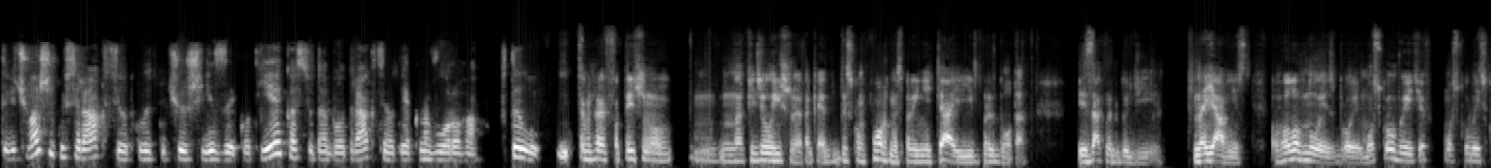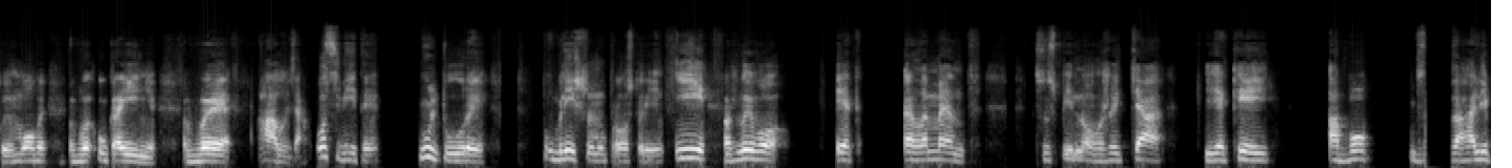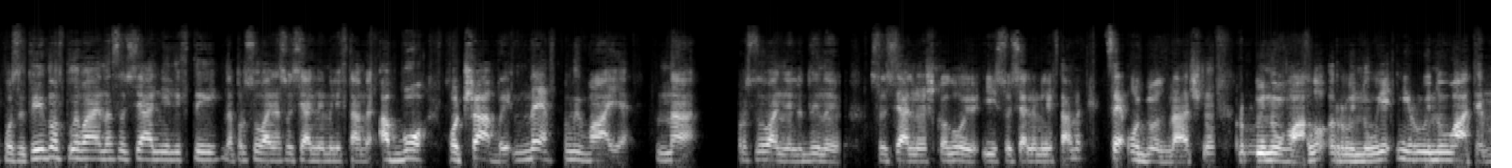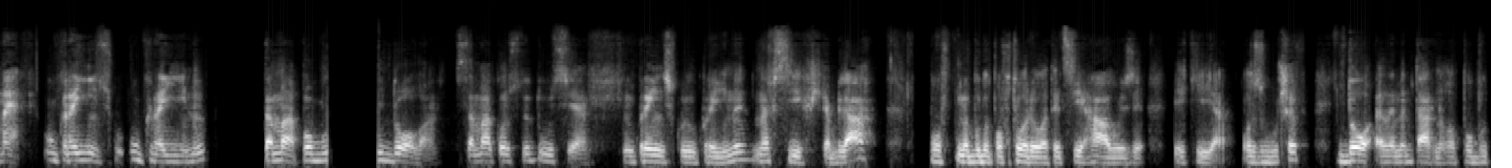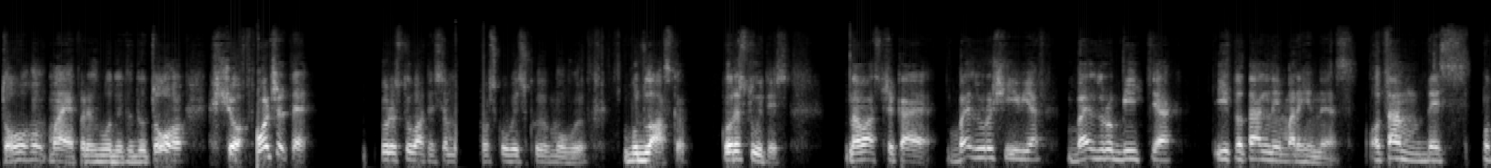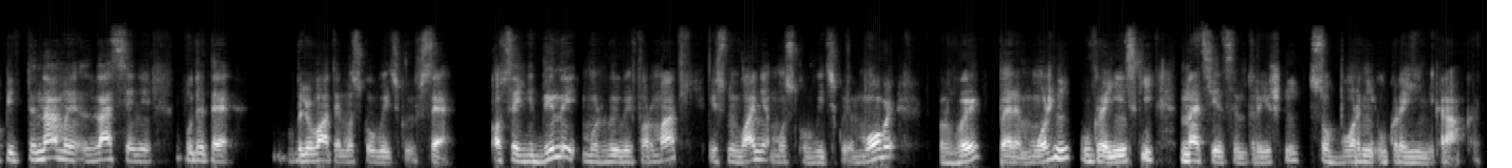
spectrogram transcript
Ти відчуваєш якусь реакцію, от коли ти чуєш язик? От є якась у тебе от реакція, от як на ворога в тилу? Це вже фактично фізіологічне таке дискомфортне сприйняття і придота, і заклик до дії. Наявність головної зброї московитів, московицької мови в Україні в галузях освіти, культури, публічному просторі і важливо як елемент суспільного життя, який або взагалі позитивно впливає на соціальні ліфти, на просування соціальними ліфтами, або хоча б не впливає на просування людиною соціальною шкалою і соціальними ліфтами, це однозначно руйнувало, руйнує і руйнуватиме українську Україну, сама побудова, сама конституція української України на всіх щаблях. Не буду повторювати ці галузі, які я озвучив, до елементарного побутового має призводити до того, що хочете користуватися московицькою мовою. Будь ласка, користуйтесь. На вас чекає безгрошів'я, безробіття і тотальний маргінез. Отам десь попід тинами засяні будете блювати московицькою. Все. Оце єдиний можливий формат існування московицької мови в переможній українській націєцентричній соборній Україні. Крапка.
